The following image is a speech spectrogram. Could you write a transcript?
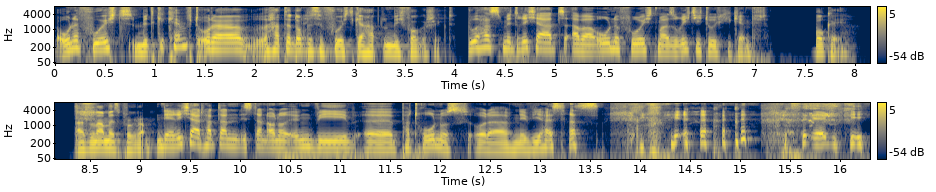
ohne Furcht mitgekämpft oder hat er doch ein bisschen Furcht gehabt und mich vorgeschickt? Du hast mit Richard aber ohne Furcht mal so richtig durchgekämpft. Okay, also Name ist Programm. Der Richard hat dann, ist dann auch noch irgendwie äh, Patronus oder, nee, wie heißt das? irgendwie.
